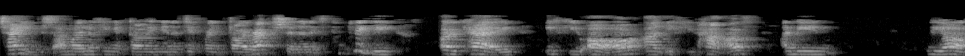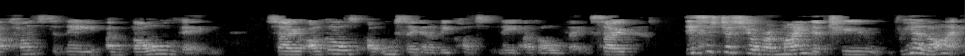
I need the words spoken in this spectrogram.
changed? Am I looking at going in a different direction? And it's completely okay if you are, and if you have. I mean, we are constantly evolving. So our goals are also going to be constantly evolving. So this is just your reminder to realign.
